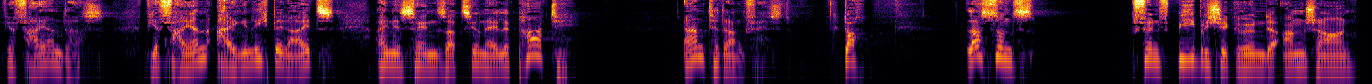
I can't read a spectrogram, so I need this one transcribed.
Wir feiern das. Wir feiern eigentlich bereits eine sensationelle Party. Erntedankfest. Doch Lasst uns fünf biblische Gründe anschauen.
